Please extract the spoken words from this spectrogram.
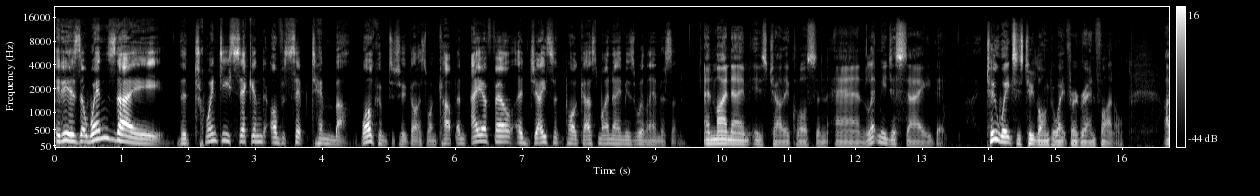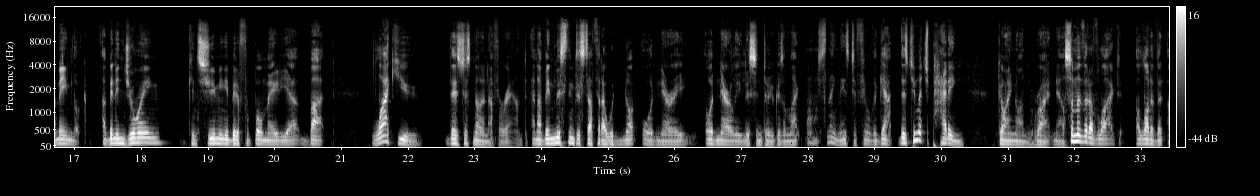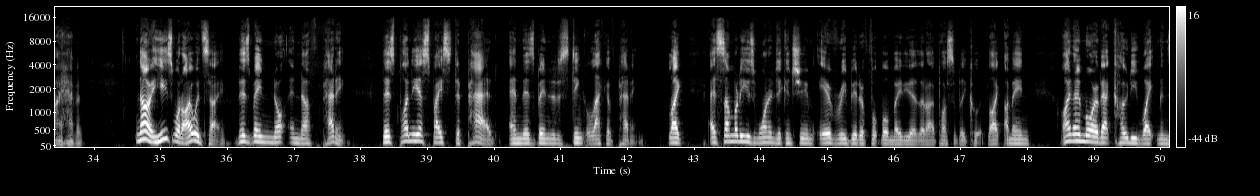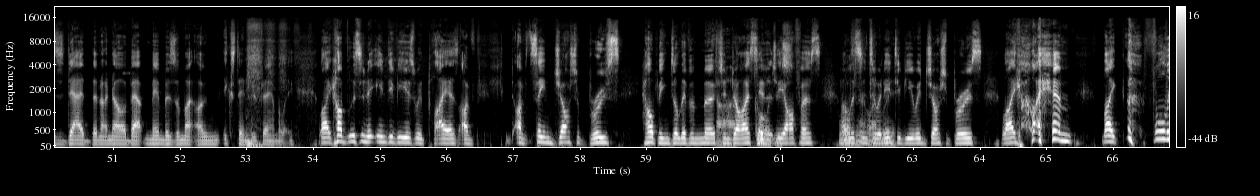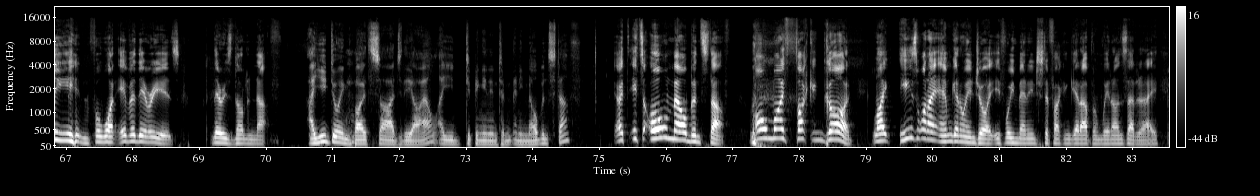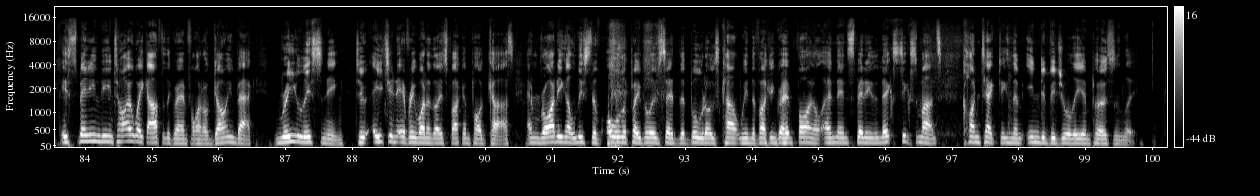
It is Wednesday, the 22nd of September. Welcome to Two Guys, One Cup, an AFL adjacent podcast. My name is Wil Anderson. And my name is Charlie Clausen. And let me just say that two weeks is too long to wait for a grand final. I mean, look, I've been enjoying consuming a bit of football media, but like you, there's just not enough around. And I've been listening to stuff that I would not ordinary ordinarily listen to because I'm like, oh, something needs to fill the gap. There's too much padding going on right now. Some of it I've liked, a lot of it I haven't. No, here's what I would say there's been not enough padding. There's plenty of space to pad, and there's been a distinct lack of padding. Like, as somebody who's wanted to consume every bit of football media that I possibly could, like, I mean, I know more about Cody Weightman's dad than I know about members of my own extended family. like I've listened to interviews with players. I've I've seen Josh Bruce helping deliver merchandise ah, in at the office. I Wasn't listened to an interview with Josh Bruce. Like I am like fully in for whatever there is. There is not enough. Are you doing both sides of the aisle? Are you dipping in into any Melbourne stuff? It's all Melbourne stuff. Oh my fucking god! Like, here's what I am going to enjoy if we manage to fucking get up and win on Saturday: is spending the entire week after the grand final going back, re-listening to each and every one of those fucking podcasts, and writing a list of all the people who've said the Bulldogs can't win the fucking grand final, and then spending the next six months contacting them individually and personally.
